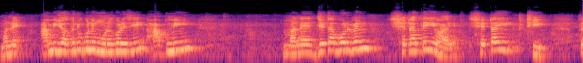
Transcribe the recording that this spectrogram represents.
মানে আমি যতটুকুনি মনে করেছি, আপনি মানে যেটা বলবেন সেটাতেই হয়, সেটাই ঠিক। তো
